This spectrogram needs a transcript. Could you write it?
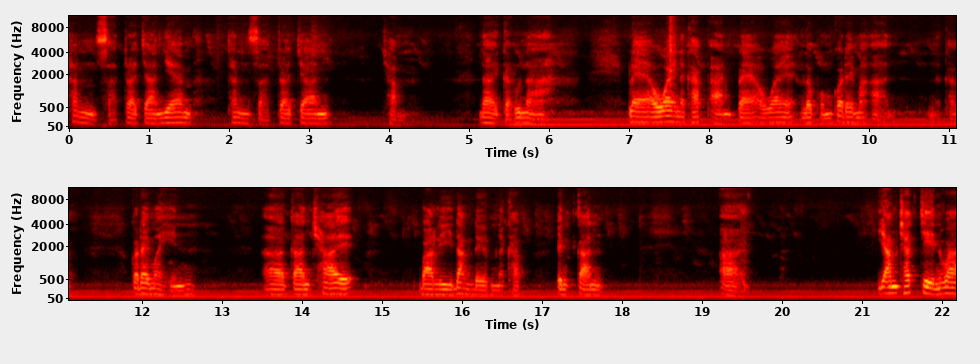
ท่านศาสตราจารย์แย้ม ท่านศาสตราจารย์ฉ่ำได้กรุณา แปลเอาไว้นะครับ อ่านแปลเอาไว้ แล้วผมก็ได้มาอ่านนะครับ ก็ได้มาเห็นการใช้บาลีดั้งเดิมนะครับ เป็นการย้ำชัดเจนว่า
